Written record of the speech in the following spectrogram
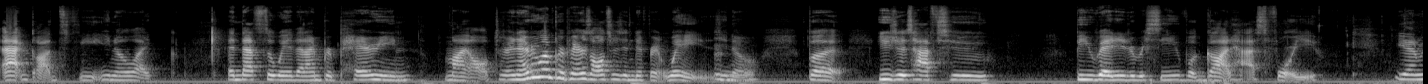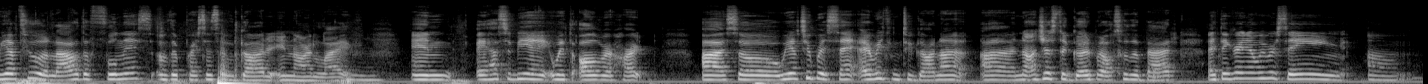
at god's feet you know like and that's the way that i'm preparing my altar and everyone prepares altars in different ways you mm-hmm. know but you just have to be ready to receive what god has for you Yeah, and we have to allow the fullness of the presence of God in our life. Mm-hmm. And it has to be with all of our heart. Uh, so we have to present everything to God, not uh, not just the good, but also the bad. I think right now we were saying, um,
